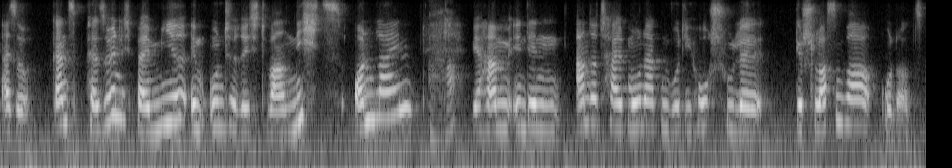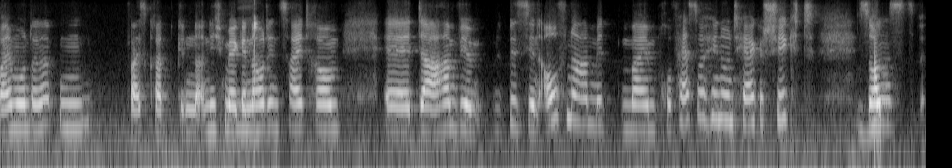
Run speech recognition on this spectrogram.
also ganz persönlich bei mir im Unterricht war nichts online. Aha. Wir haben in den anderthalb Monaten, wo die Hochschule geschlossen war, oder zwei Monaten, weiß gerade nicht mehr genau den Zeitraum, äh, da haben wir bisschen Aufnahmen mit meinem Professor hin und her geschickt. Sonst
